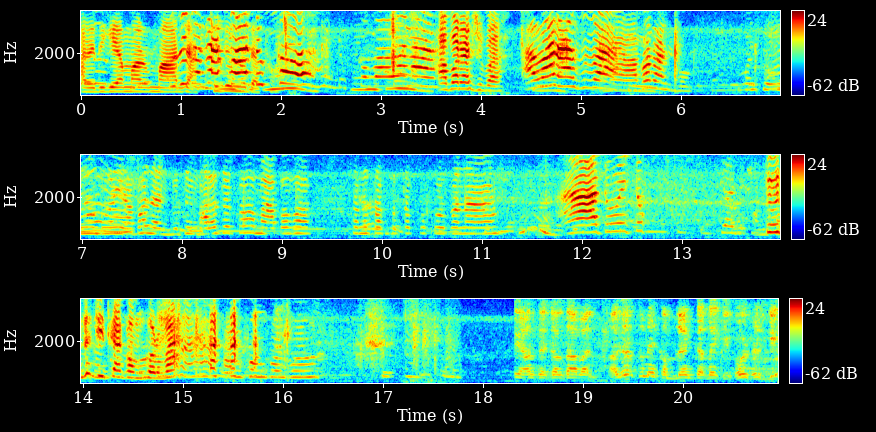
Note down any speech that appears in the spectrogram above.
আর এদিকে আমার মা যাচ্ছে জন্য দেখো। আবার আসবা আবার আসবা আবার আসবো বলছো না ভাই আবার আসবে তুমি ভালো থেকো মা বাবা তাহলে তক্ক তক্ক করবে না আহ, তুমি তো তুমি তো চিৎকার কম করবা আমি ফোন করবো ख्याल से चलता बन अगर तूने कंप्लेंट करने की कोशिश की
